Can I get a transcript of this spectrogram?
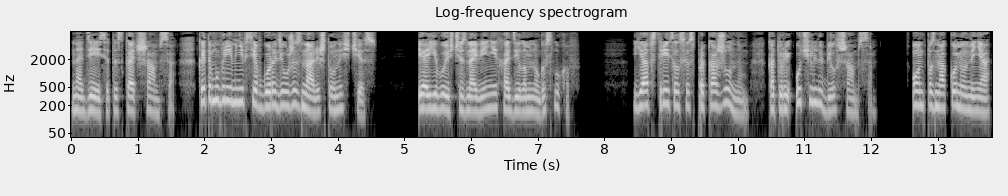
надеясь отыскать Шамса. К этому времени все в городе уже знали, что он исчез. И о его исчезновении ходило много слухов. Я встретился с прокаженным, который очень любил Шамса. Он познакомил меня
